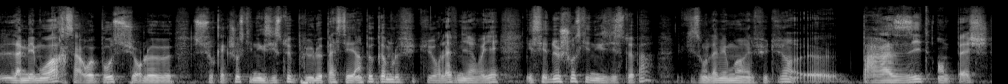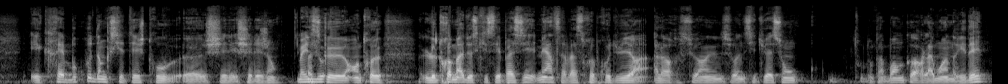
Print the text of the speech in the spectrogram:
la mémoire, ça repose sur le sur quelque chose qui n'existe plus, le passé, un peu comme le futur, l'avenir, vous voyez. Et ces deux choses qui n'existent pas, qui sont la mémoire et le futur, euh, parasitent, empêchent et créent beaucoup d'anxiété, je trouve, euh, chez les chez les gens. Mais Parce que entre le trauma de ce qui s'est passé, merde, ça va se reproduire. Alors sur un, sur une situation dont on n'a pas encore la moindre idée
